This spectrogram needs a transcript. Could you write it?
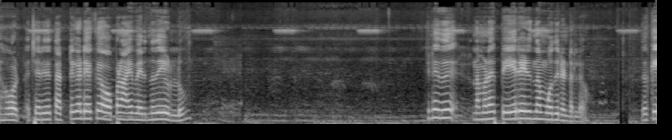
ഹോ ചെറിയ തട്ടുകടയൊക്കെ ഓപ്പൺ ആയി വരുന്നതേ ഉള്ളൂ. പിന്നെ ഇത് നമ്മുടെ പേരെഴുതുന്ന മോതിരുണ്ടല്ലോ. ഇതൊക്കെ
